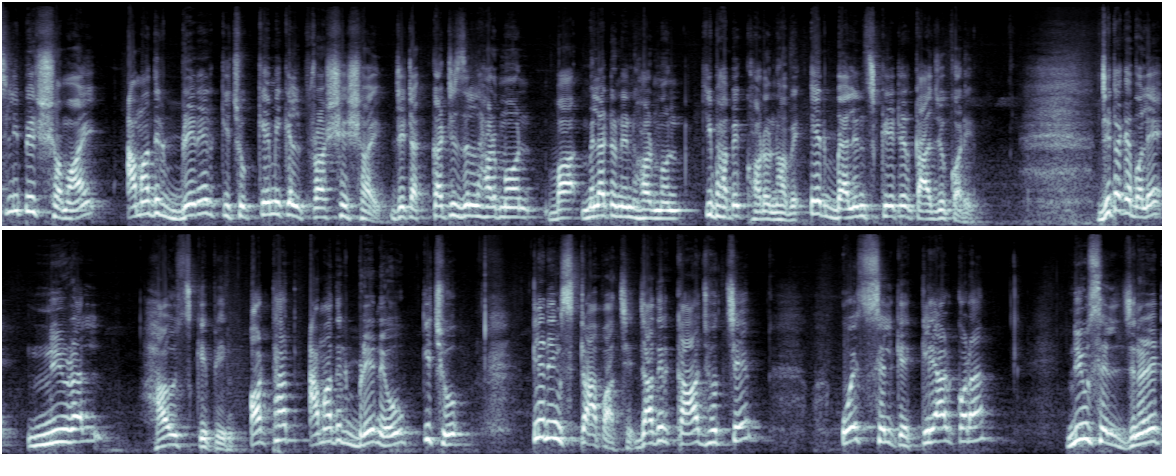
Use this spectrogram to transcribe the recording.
স্লিপের সময় আমাদের ব্রেনের কিছু কেমিক্যাল প্রসেস হয়, যেটা কার্টিজাল হরমোন বা মেলাটোনিন হরমোন কীভাবে ক্ষরণ হবে, এর ব্যালেন্স ক্রিয়েটের কাজও করে। যেটাকে বলে নিউরাল হাউসকিপিং অর্থাৎ আমাদের ব্রেনেও কিছু ক্লিনিং স্টাফ আছে, যাদের কাজ হচ্ছে ওয়েস্ট সেলকে ক্লিয়ার করা নিউ সেল জেনারেট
